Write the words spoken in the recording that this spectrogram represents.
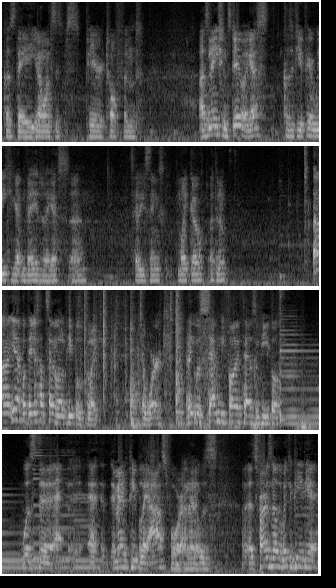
because they, you know, wanted to appear tough and as nations do, I guess. Because if you appear weak, you get invaded. I guess um, that's how these things might go. I don't know. Uh, yeah, but they just had to send a lot of people to like to work. I think it was seventy-five thousand people was the uh, uh, amount of people they asked for, and then it was, as far as I know, the Wikipedia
